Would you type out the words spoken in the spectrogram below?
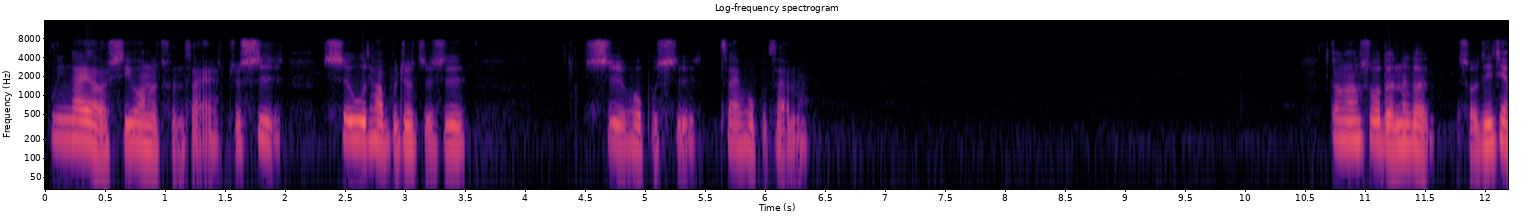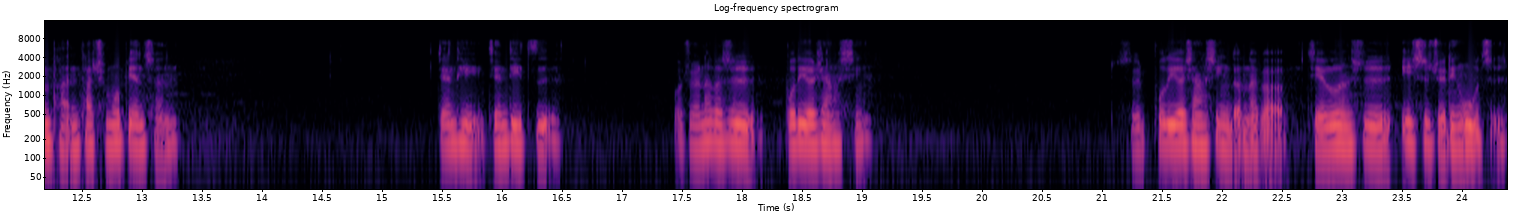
不应该有希望的存在，就是事物它不就只是是或不是，在或不在吗？刚刚说的那个手机键盘，它全部变成简体简体字，我觉得那个是玻璃二象性，就是玻璃二象性的那个结论是意识决定物质，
